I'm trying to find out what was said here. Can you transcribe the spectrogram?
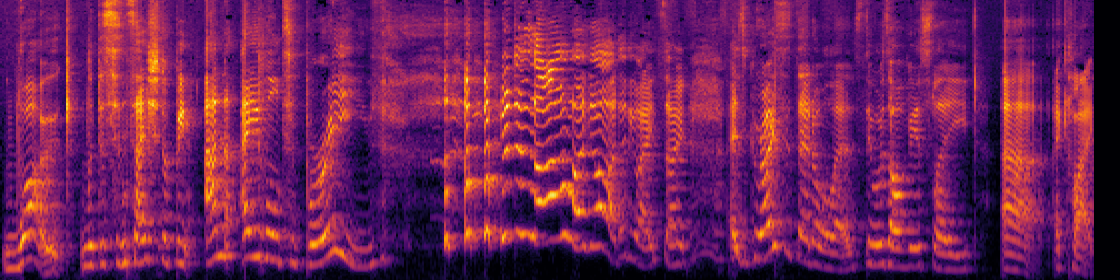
woke with the sensation of being unable to breathe. Just, oh my god! Anyway, so as gross as that all is, there was obviously uh, a claim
